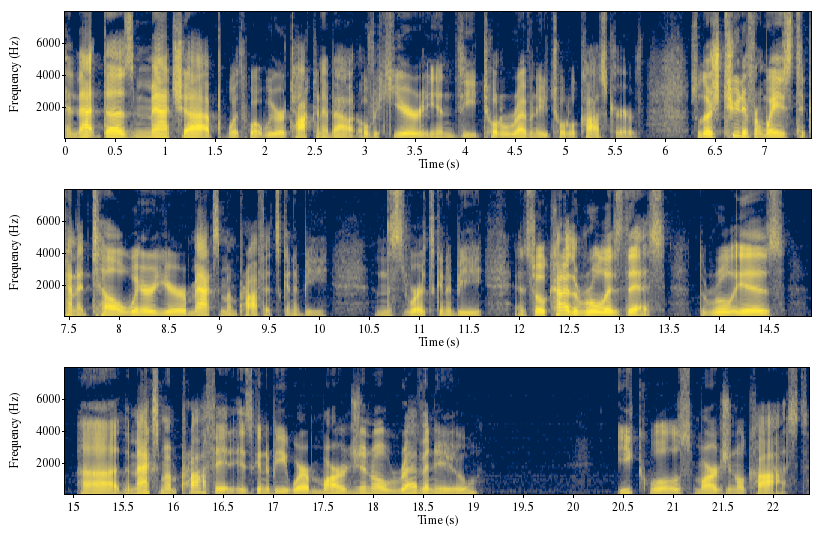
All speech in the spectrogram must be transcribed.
And that does match up with what we were talking about over here in the total revenue, total cost curve. So there's two different ways to kind of tell where your maximum profit is going to be. And this is where it's going to be. And so kind of the rule is this. The rule is uh, the maximum profit is going to be where marginal revenue equals marginal cost.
